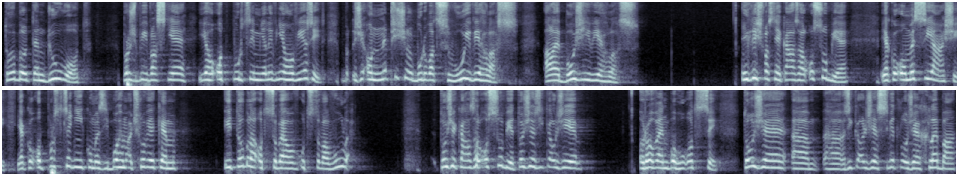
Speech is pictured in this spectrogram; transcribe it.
to byl ten důvod, proč by vlastně jeho odpůrci měli v něho věřit. Že on nepřišel budovat svůj věhlas, ale boží věhlas. I když vlastně kázal o sobě, jako o mesiáši, jako o prostředníku mezi Bohem a člověkem, i to byla otcová, vůle. To, že kázal o sobě, to, že říkal, že je roven Bohu Otci, to, že uh, uh, říkal, že je světlo, že je chleba,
